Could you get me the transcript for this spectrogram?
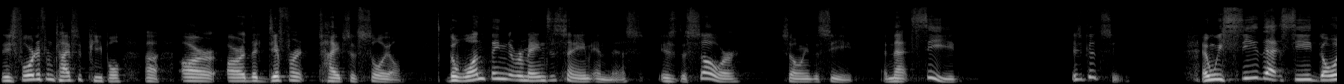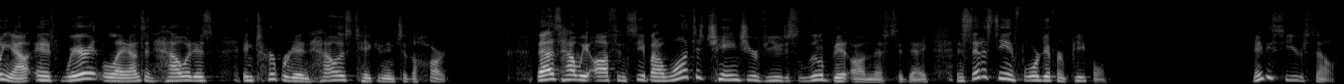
And these four different types of people uh, are, are the different types of soil. The one thing that remains the same in this is the sower sowing the seed. And that seed is good seed. And we see that seed going out, and it's where it lands and how it is interpreted and how it is taken into the heart. That's how we often see it. But I want to change your view just a little bit on this today. Instead of seeing four different people, maybe see yourself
